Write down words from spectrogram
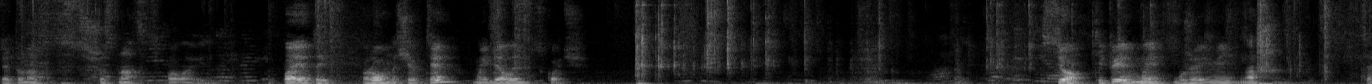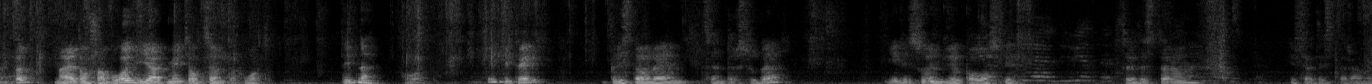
Это у нас 16 с половиной. По этой ровной черте мы делаем скотч. Все, теперь мы уже имеем наш центр. На этом шаблоне я отметил центр. Вот. Видно? Вот. И теперь приставляем центр сюда и рисуем две полоски с этой стороны и с этой стороны.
